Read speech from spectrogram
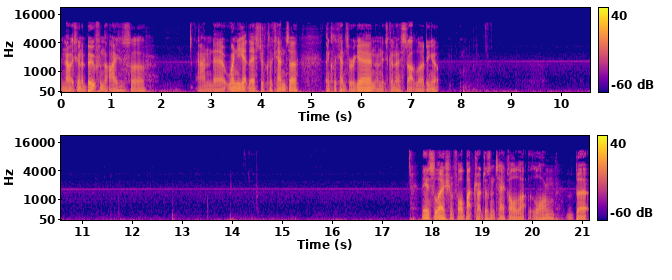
And now it's going to boot from the ISO. And uh, when you get this, just click enter then click enter again and it's going to start loading up. The installation for Backtrack doesn't take all that long, but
